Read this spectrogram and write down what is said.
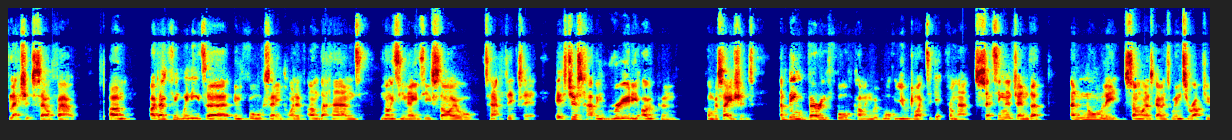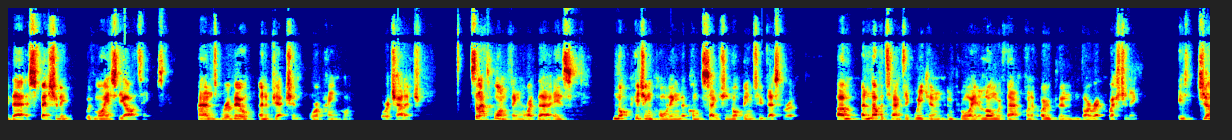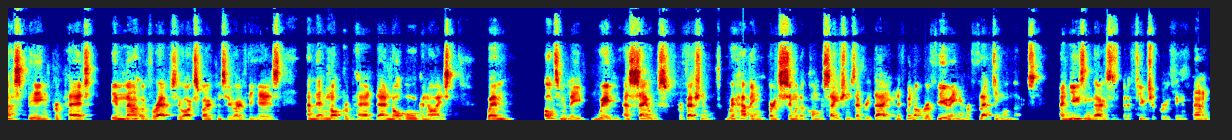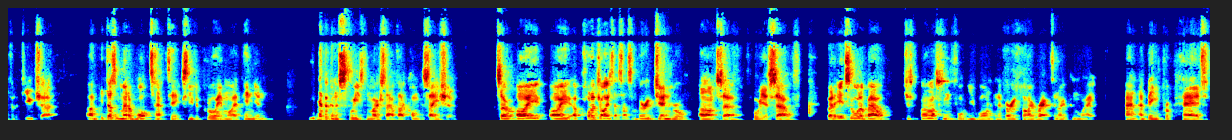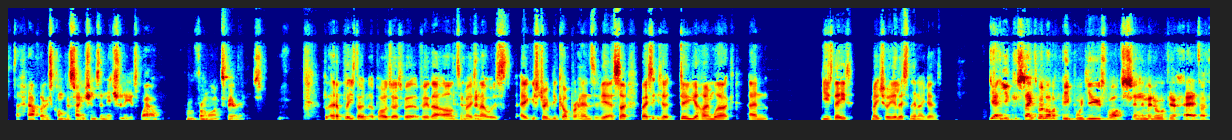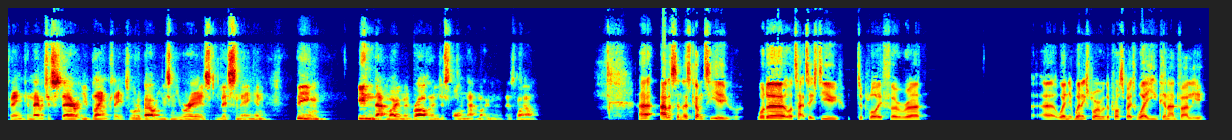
flesh itself out. Um, I don't think we need to enforce any kind of underhand 1980s style tactics here. It's just having really open conversations and being very forthcoming with what you would like to get from that, setting an agenda. And normally someone is going to interrupt you there, especially with my SDR teams, and reveal an objection or a pain point or a challenge. So that's one thing right there is not pigeonholing the conversation, not being too desperate. Um, another tactic we can employ along with that kind of open direct questioning is just being prepared. The amount of reps who I've spoken to over the years and they're not prepared, they're not organized. When ultimately, we're as sales professionals, we're having very similar conversations every day. And if we're not reviewing and reflecting on those and using those as a bit of future proofing and planning for the future, um, it doesn't matter what tactics you deploy, in my opinion, never going to squeeze the most out of that conversation. So I, I apologize that that's a very general answer for yourself, but it's all about just asking for what you want in a very direct and open way and, and being prepared to have those conversations initially as well from, from my experience. Uh, please don't apologise for, for that answer, Mason. that was extremely comprehensive. Yeah. So basically, do your homework and use these. Make sure you're listening. I guess. Yeah, you could say to a lot of people, use what's in the middle of your head. I think, and they would just stare at you blankly. It's all about using your ears, listening, and being in that moment rather than just on that moment as well. Uh, Alison, let's come to you. What uh, what tactics do you deploy for uh, uh, when when exploring with the prospect where you can add value?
